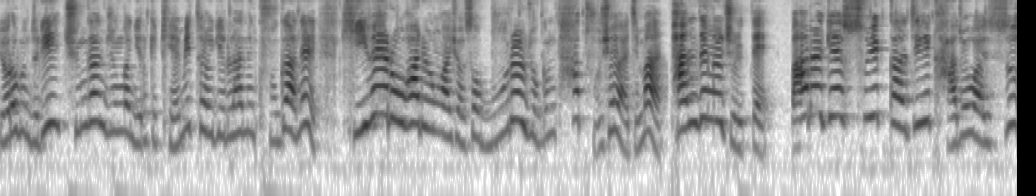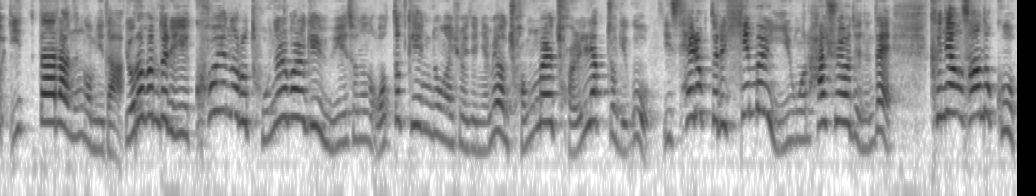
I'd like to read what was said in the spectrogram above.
여러분들이 중간중간 이렇게 개미 털기를 하는 구간을 기회로 활용하셔서 물을 조금 타 두셔야지만 반등을 줄때 빠르게 수익까지 가져갈 수 있다라는 겁니다. 여러분들이 코인으로 돈을 벌기 위해서는 어떻게 행동하셔야 되냐면 정말 전략적이고 이 세력들의 힘을 이용을 하셔야 되는데 그냥 사놓고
